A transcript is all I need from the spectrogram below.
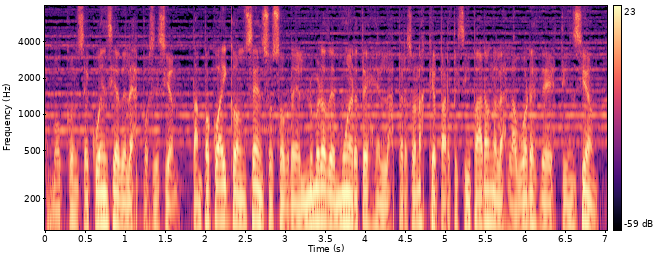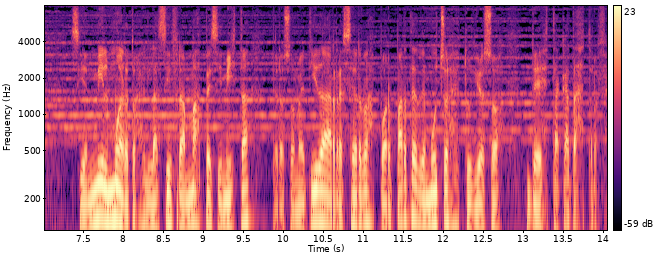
como consecuencia de la exposición. Tampoco hay consenso sobre el número de muertes en las personas que participaron en las labores de extinción. 100.000 muertos es la cifra más pesimista, pero sometida a reservas por parte de muchos estudiosos de esta catástrofe.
